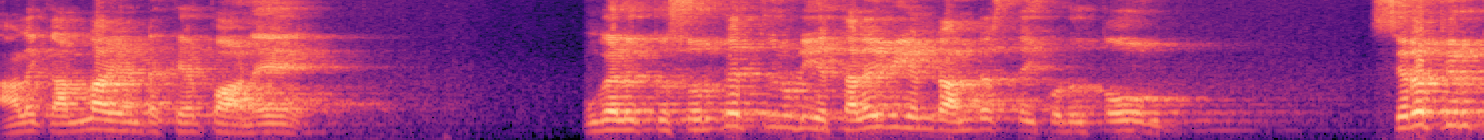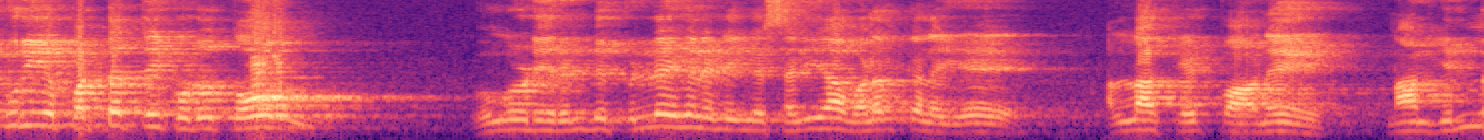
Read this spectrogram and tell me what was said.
நாளைக்கு அல்லாஹ் என்கிட்ட கேட்பானே உங்களுக்கு சொர்க்கத்தினுடைய தலைவி என்ற அந்தஸ்தை கொடுத்தோம் சிறப்பிற்குரிய பட்டத்தை கொடுத்தோம். உங்களுடைய ரெண்டு பிள்ளைகளை நீங்க சரியா வளர்க்கலையே. அல்லாஹ் கேட்பானே நான் என்ன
